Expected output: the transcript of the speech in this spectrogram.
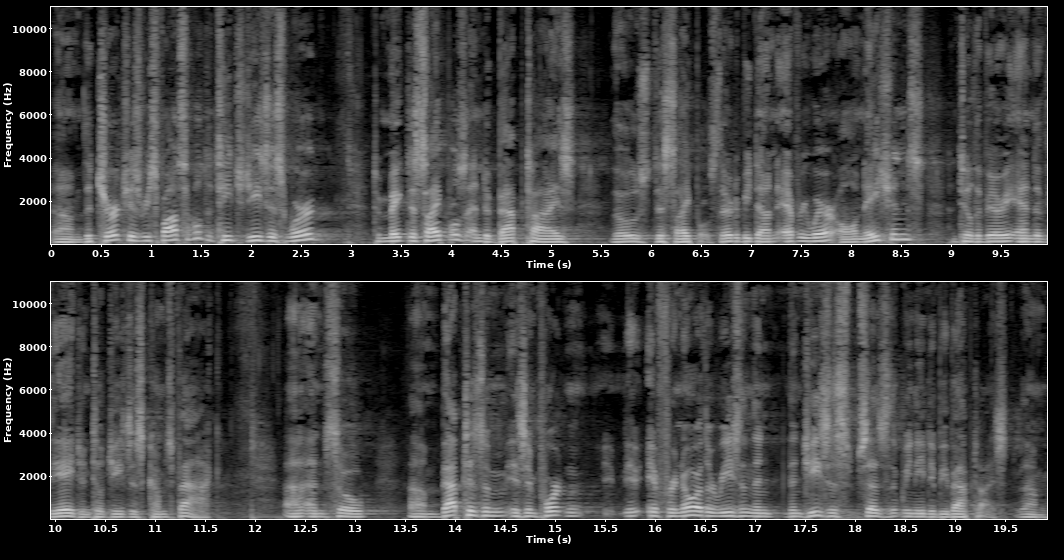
um, the church is responsible to teach Jesus' word, to make disciples, and to baptize those disciples. They're to be done everywhere, all nations, until the very end of the age, until Jesus comes back. Uh, and so um, baptism is important, if for no other reason than, than Jesus says that we need to be baptized. Um,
